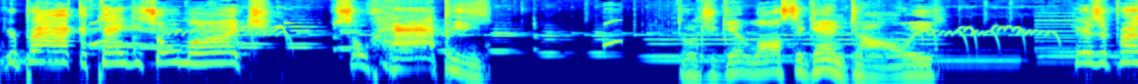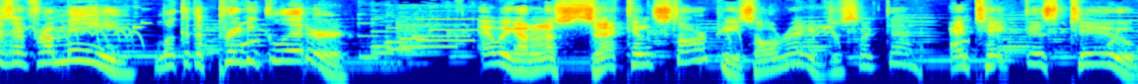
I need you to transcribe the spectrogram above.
You're back. Thank you so much. So happy. Don't you get lost again, dolly. Here's a present from me. Look at the pretty glitter. And we got a second star piece already, just like that. And take this too.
